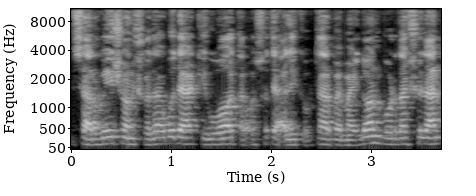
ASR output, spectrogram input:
سرویشان شده بوده که وا توسط هلیکوپتر به میدان برده شدن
